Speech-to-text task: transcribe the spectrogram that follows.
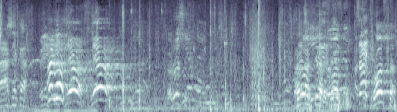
А, Жека. Хорош, Серый, просто. Просто.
